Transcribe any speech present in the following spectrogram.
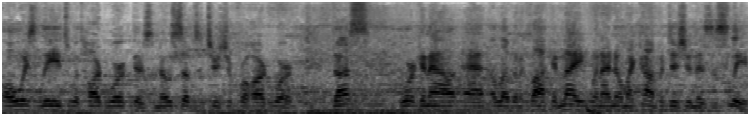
always leads with hard work. There's no substitution for hard work. Thus, working out at 11 o'clock at night when I know my competition is asleep.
